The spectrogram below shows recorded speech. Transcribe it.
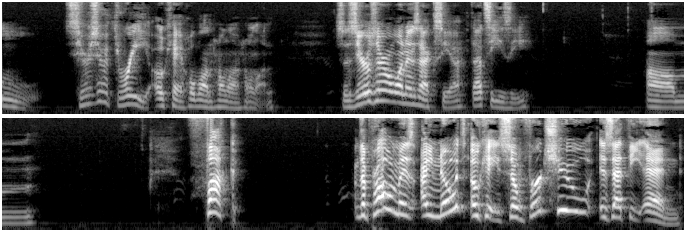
Ooh, 003. Okay, hold on, hold on, hold on. So 001 is Exia. That's easy. Um. Fuck! The problem is, I know it's. Okay, so Virtue is at the end.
